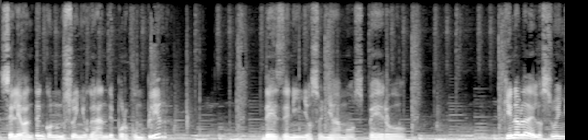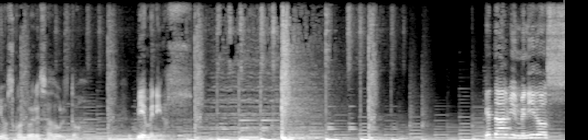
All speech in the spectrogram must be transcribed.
Se levanten con un sueño grande por cumplir. Desde niños soñamos, pero ¿quién habla de los sueños cuando eres adulto? Bienvenidos. ¿Qué tal? Bienvenidos.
